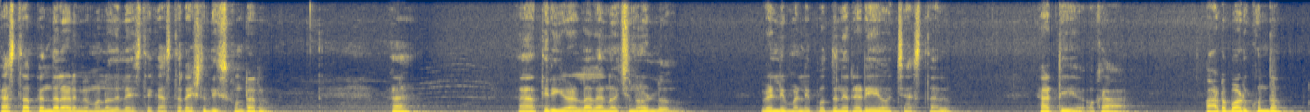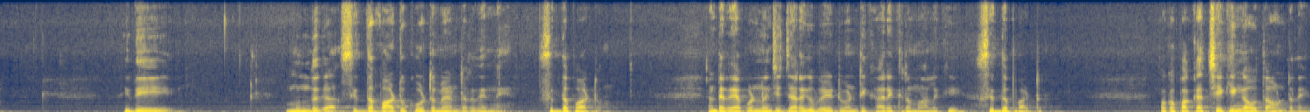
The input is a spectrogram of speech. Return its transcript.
కాస్త పెందలాడి మిమ్మల్ని వదిలేస్తే కాస్త రెస్ట్ తీసుకుంటారు. తిరిగి వెళ్ళాలని వచ్చిన వాళ్ళు వెళ్ళి మళ్ళీ పొద్దున్నే రెడీ అయ్యి వచ్చేస్తారు. కాబట్టి ఒక పాట పాడుకుందాం. ఇది ముందుగా సిద్ధపాటు కూటమి అంటారు దీన్ని సిద్ధపాటు. అంటే రేపటి నుంచి జరగబోయేటువంటి కార్యక్రమాలకి సిద్ధపాటు. ఒక పక్క చెకింగ్ అవుతూ ఉంటుంది.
